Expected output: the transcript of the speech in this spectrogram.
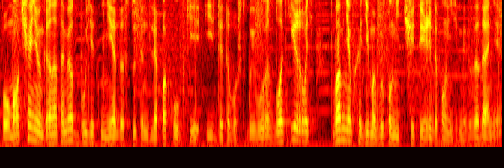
По умолчанию гранатомет будет недоступен для покупки, и для того, чтобы его разблокировать, вам необходимо выполнить 4 дополнительных задания.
